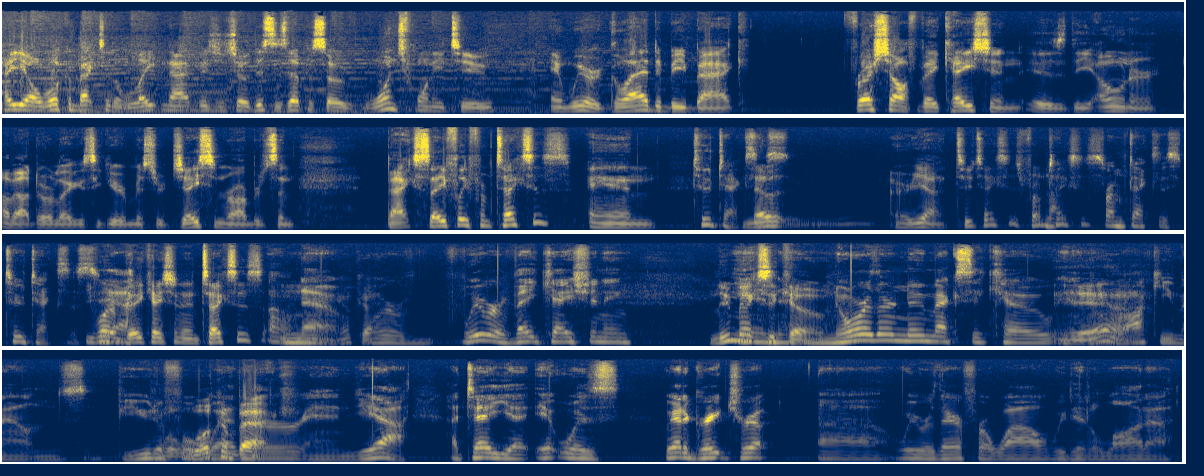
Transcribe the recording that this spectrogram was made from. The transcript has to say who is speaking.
Speaker 1: Hey, y'all, welcome back to the Late Night Vision Show. This is episode 122, and we are glad to be back. Fresh off vacation is the owner of Outdoor Legacy Gear, Mr. Jason Robertson, back safely from Texas. And
Speaker 2: to Texas.
Speaker 1: No, or yeah, to Texas? From Texas?
Speaker 2: From Texas to Texas.
Speaker 1: You weren't
Speaker 2: yeah.
Speaker 1: vacationing in Texas?
Speaker 2: Oh, no. Dang, okay. We were, we were vacationing
Speaker 1: New Mexico.
Speaker 2: northern New Mexico in yeah. the Rocky Mountains. Beautiful well, welcome weather. Back. And yeah, I tell you, it was. We had a great trip. Uh, we were there for a while. We did a lot of, a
